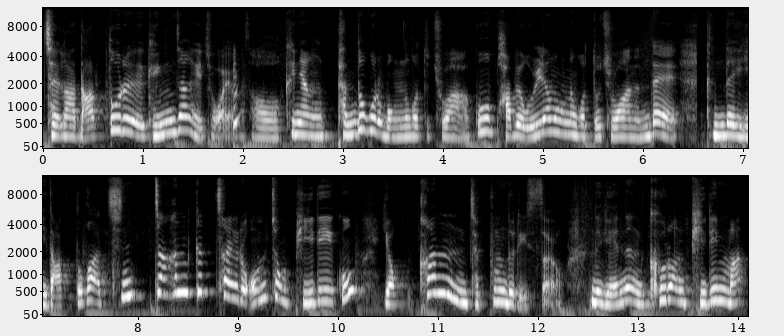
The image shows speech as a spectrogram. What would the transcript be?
제가 나또를 굉장히 좋아해요. 그래서 그냥 단독으로 먹는 것도 좋아하고 밥에 올려 먹는 것도 좋아하는데 근데 이 나또가 진짜 한 끗 차이로 엄청 비리고 역한 제품들이 있어요. 근데 얘는 그런 비린 맛,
